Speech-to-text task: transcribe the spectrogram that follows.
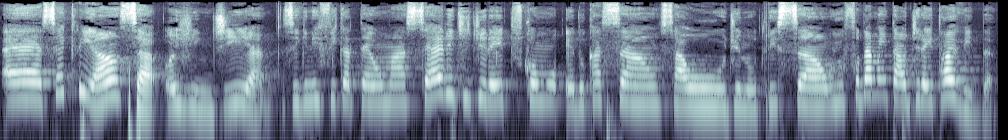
É, ser criança, hoje em dia, significa ter uma série de direitos como educação, saúde, nutrição e o fundamental direito à vida.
